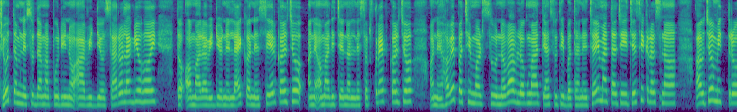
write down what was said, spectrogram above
જો તમને સુદામાપુરીનો આ વીડિયો સારો લાગ્યો હોય, તો અમારા વિડીયોને લાઇક અને શેર કરજો અને અમારી ચેનલને સબસ્ક્રાઈબ કરજો. અને હવે પછી મળશું નવા વ્લોગમાં. ત્યાં સુધી બધાને જય માતાજી, જય શ્રી કૃષ્ણ. આવજો મિત્રો.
